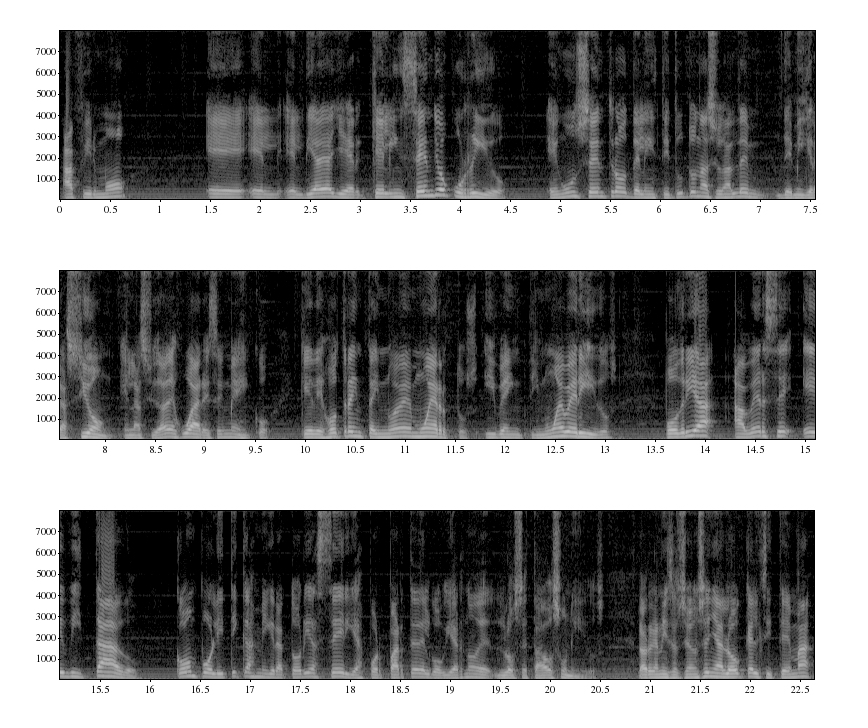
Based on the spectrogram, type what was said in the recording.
afirmó eh, el, día de ayer que el incendio ocurrido en un centro del Instituto Nacional de, de Migración en la ciudad de Juárez, en México, que dejó 39 muertos y 29 heridos, podría haberse evitado con políticas migratorias serias por parte del gobierno de los Estados Unidos. La organización señaló que el sistema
